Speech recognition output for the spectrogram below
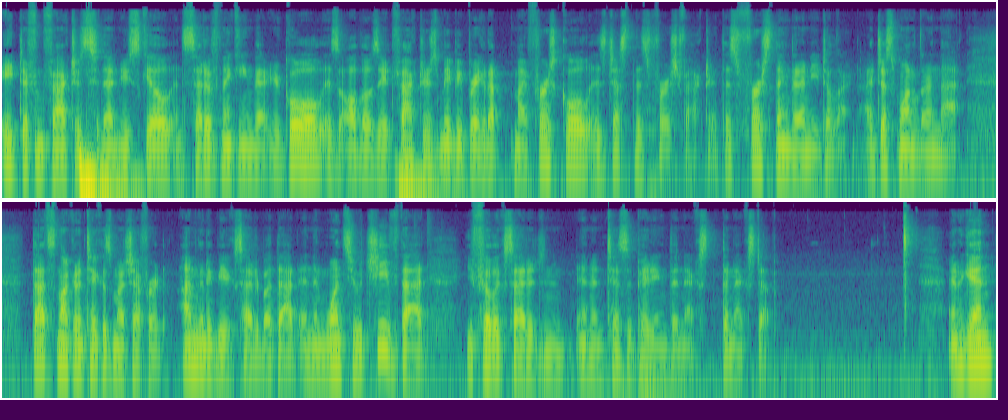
eight different factors to that new skill. Instead of thinking that your goal is all those eight factors, maybe break it up. My first goal is just this first factor, this first thing that I need to learn. I just want to learn that. That's not going to take as much effort. I'm going to be excited about that. And then once you achieve that, you feel excited and, and anticipating the next the next step. And again,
